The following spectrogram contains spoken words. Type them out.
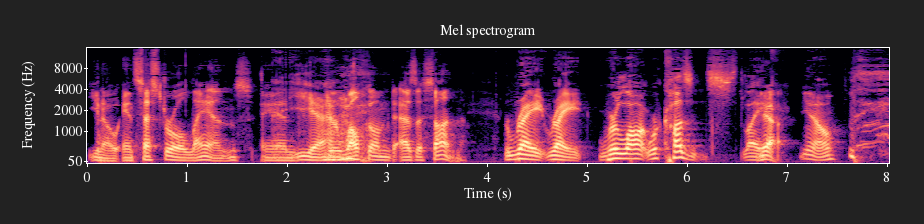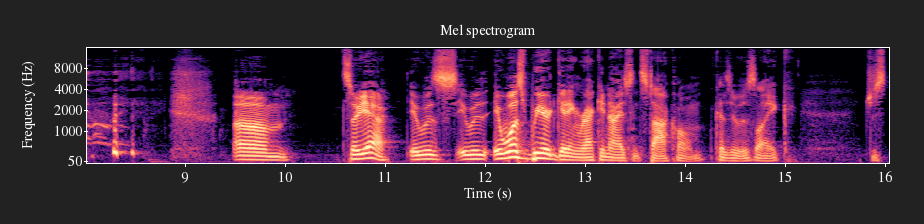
you know ancestral lands, and Yeah. you're welcomed as a son. Right, right. We're long. We're cousins. Like, Yeah. you know. um. So yeah, it was it was it was weird getting recognized in Stockholm because it was like just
